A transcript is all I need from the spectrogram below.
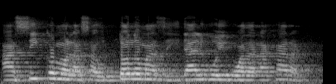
así como las autónomas de Hidalgo y Guadalajara,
